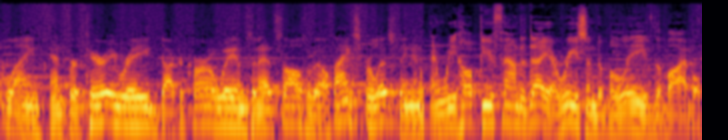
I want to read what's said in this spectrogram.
Lane, and for Terry Reed, Dr. Carl Williams, and Ed Salzwedel, thanks for listening, and we hope you found today a reason to believe the Bible.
